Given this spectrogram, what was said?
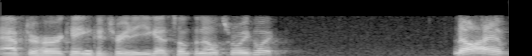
after Hurricane Katrina. You got something else really quick? no, I have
